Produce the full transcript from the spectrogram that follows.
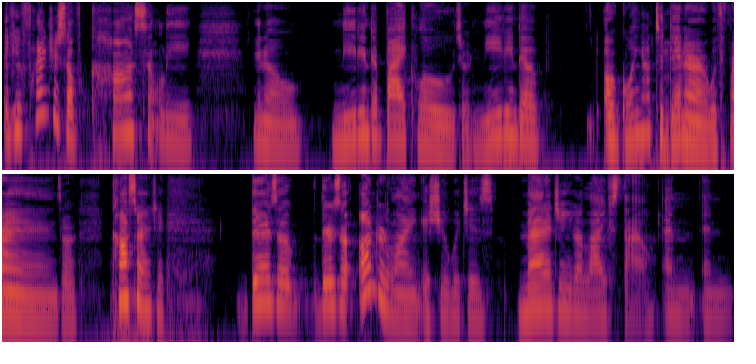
if you find yourself constantly you know needing to buy clothes or needing to or going out to mm-hmm. dinner with friends or constantly there's a there's an underlying issue which is managing your lifestyle and and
